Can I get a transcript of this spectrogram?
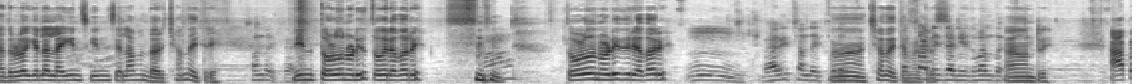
ಅದ್ರೊಳಗೆಲ್ಲ ಲೈನ್ಸ್ ಗಿನ್ಸ್ ಎಲ್ಲ ಬಂದವ್ರಿ. ಚಂದ ಐತ್ರಿ. ನಿನ್ನ ತೊಳು ನೋಡಿದ್ವಿ ತೊಗರಿ ಅದಾವ್ರಿ. ತೊಳು ನೋಡಿದ್ರಿ ಅದಾವ್ರಿ. ಹ್ಮ್ ಚಂದ ಐತಿ ಹ್ಞೂ ರೀ ಆಪ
